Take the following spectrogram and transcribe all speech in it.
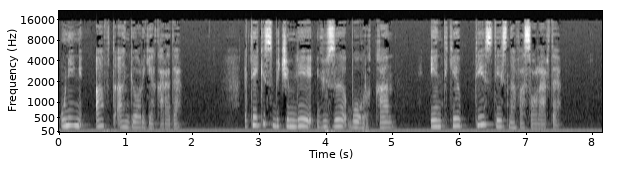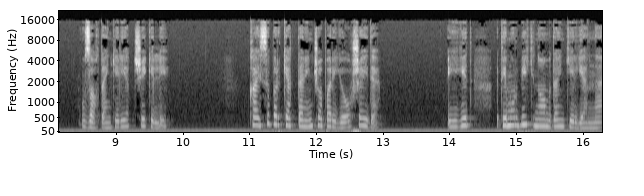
uning aft angoriga qaradi. Tekis bichimli yuzi bo'g'riqqan entikib tez tez nafas olardi. Uzoqdan kelyapti shekilli. Qaysi bir kattaning chopariga o'xshaydi? Yigit temurbek nomidan kelganini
